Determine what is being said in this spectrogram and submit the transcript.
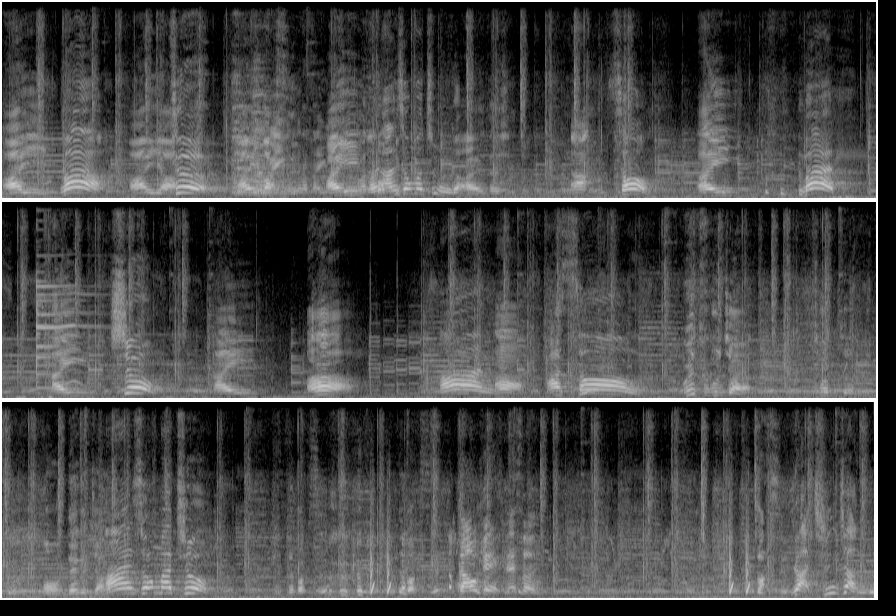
이, 마, 아이야. 트, 아이 막스. 아이. 아니, 안성 맞춤인가? 아이 다시. 아, 성, 아이, 맛, 아이, 슝, 아이. 아, 안, 아, 아, 성, 왜 두 글자야? 첫 점. 어, 네 글자. 안성 맞춤. 비트박스? 비트박스? 자, 오케이. 됐어. 박스. 야, 진짜 안 돼.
